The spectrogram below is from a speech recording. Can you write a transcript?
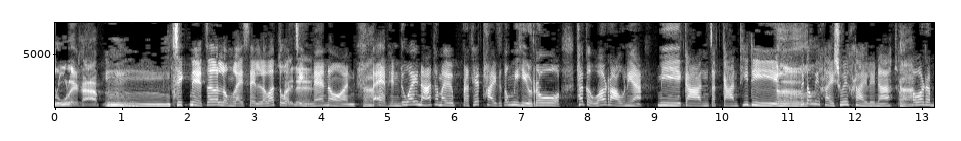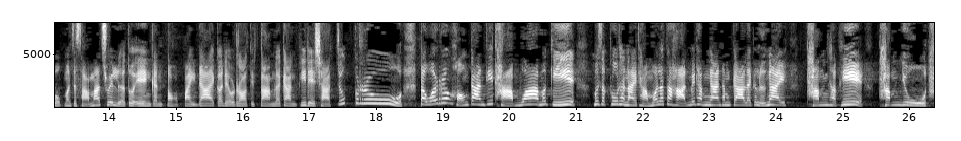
รู้เลยครับ อืมซิกเนเจอร์ลงลายเซ็นแล้วว่าตัวใช่แน่จริงแน่นอนครับแต่แอบเห็นด้วยนะทำไมประเทศไทยจะต้องมีฮีโร่ ถ้าเกิดว่าเราเนี่ยมีการจัดการที่ดีเออไม่ต้องมีใครช่วยใครเลยนะครับเพราะว่าระบบมันจะสามารถช่วยเหลือตัวเองกันต่อไปได้ ก็เดี๋ยวรอติดตามแล้วกันพี่เดชาจุกรู แต่ว่าเรื่องของการที่ถามว่าเมื่อกี้เมื่อสักครู่ทนายถามว่าแล้วทหารไม่ทำงานทำการอะไรกันหรือไงทำค่ะพี่ทำอยู่ท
